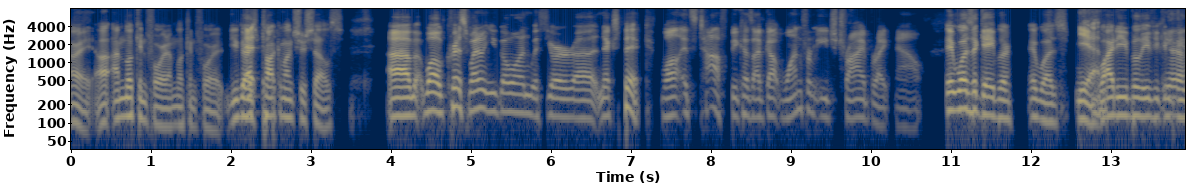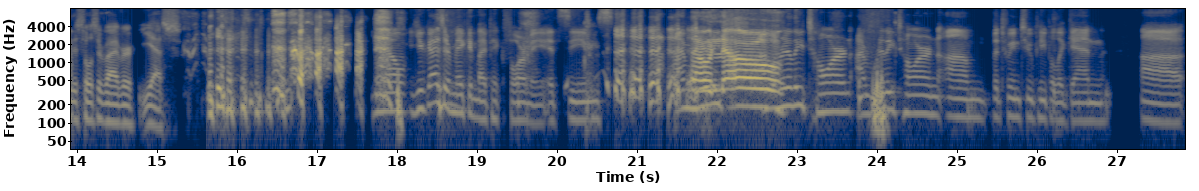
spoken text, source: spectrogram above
All right, uh, I'm looking for it. I'm looking for it. You guys Uh, talk amongst yourselves. Um, well, Chris, why don't you go on with your uh, next pick? well, it's tough because I've got one from each tribe right now. It was a Gabler. It was. Yeah. Why do you believe you can Yeah. be the sole survivor? Yes. you know, you guys are making my pick for me. It seems. I'm oh really- no! I'm really torn. I'm really torn um between two people again. Uh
